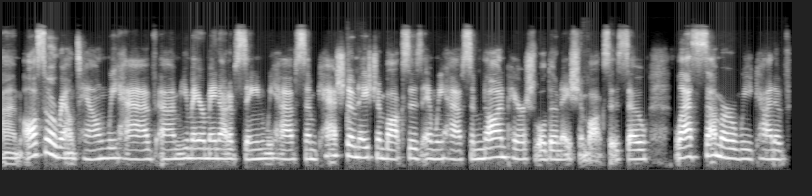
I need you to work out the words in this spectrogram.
Um, also around town, we have, um, you may or may not have seen, we have some cash donation boxes and we have some non perishable donation boxes. So last summer, we kind of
